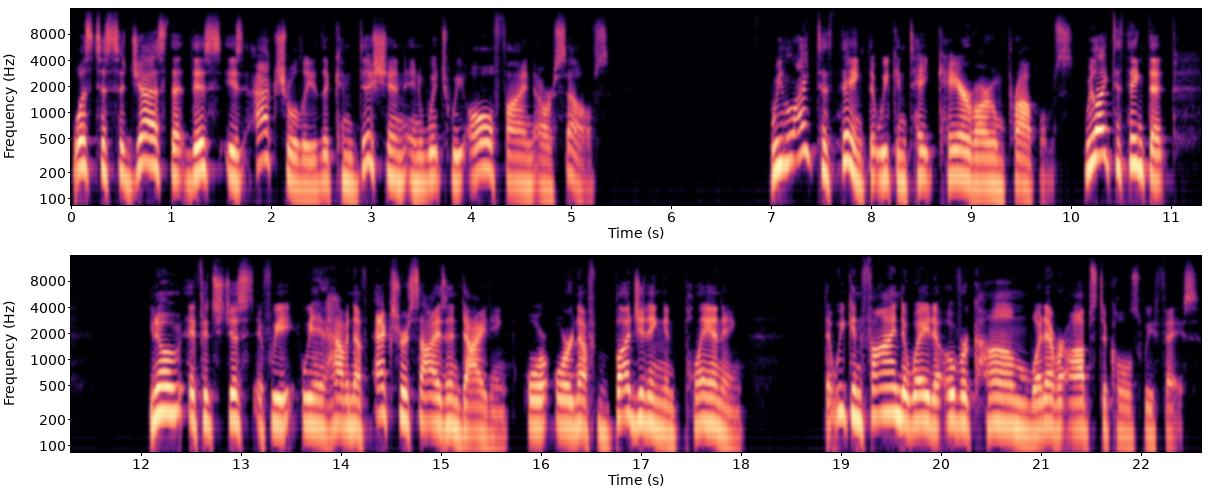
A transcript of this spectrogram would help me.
was to suggest that this is actually the condition in which we all find ourselves. We like to think that we can take care of our own problems. We like to think that, you know, if it's just, if we, we have enough exercise and dieting or, or enough budgeting and planning, that we can find a way to overcome whatever obstacles we face.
